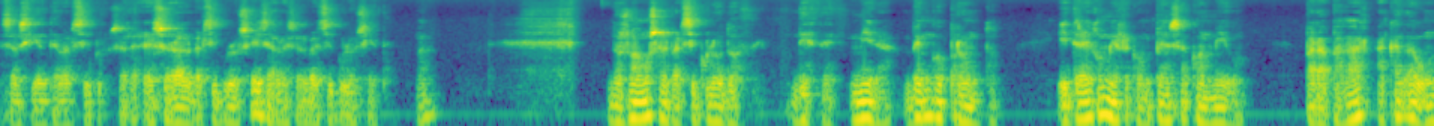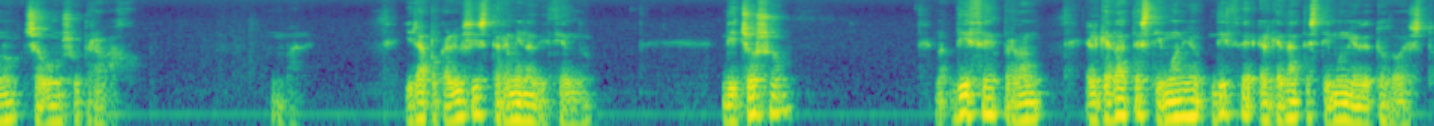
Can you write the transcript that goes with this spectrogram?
Es el siguiente versículo. Eso era el versículo 6, ahora es el versículo 7. Nos vamos al versículo 12. Dice, mira, vengo pronto y traigo mi recompensa conmigo para pagar a cada uno según su trabajo. Y el Apocalipsis termina diciendo, dichoso, dice, perdón, el que da testimonio, dice el que da testimonio de todo esto.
